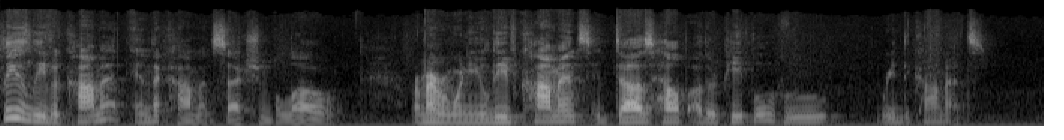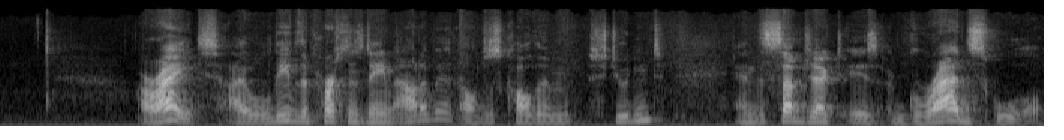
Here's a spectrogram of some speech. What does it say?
please leave a comment in the comment section below. Remember, when you leave comments, it does help other people who read the comments. All right, I will leave the person's name out of it. I'll just call them student. And the subject is grad school.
